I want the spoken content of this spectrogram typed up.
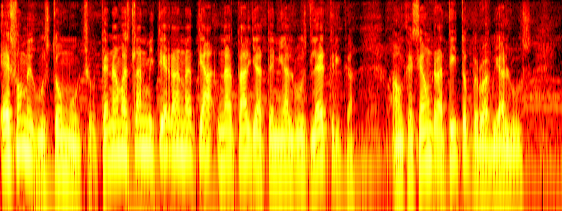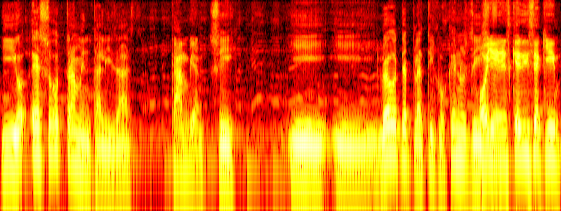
Eso me gustó mucho. Tenamaztlán, mi tierra natal, ya tenía luz eléctrica. Aunque sea un ratito, pero había luz. Y es otra mentalidad, Cambian. sí. Y, y luego te platico, ¿qué nos dice? Oye, es que dice aquí,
